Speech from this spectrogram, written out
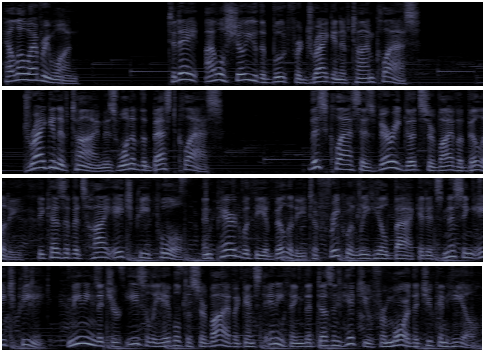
Hello everyone. Today I will show you the boot for Dragon of Time class. Dragon of Time is one of the best class. This class has very good survivability because of its high HP pool and paired with the ability to frequently heal back at its missing HP, meaning that you're easily able to survive against anything that doesn't hit you for more that you can heal.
